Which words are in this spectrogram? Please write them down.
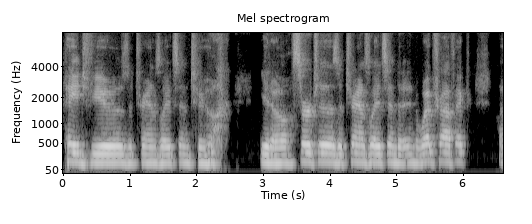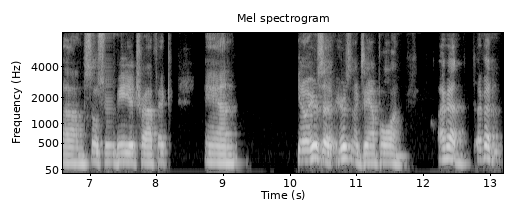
page views. It translates into you know searches. It translates into into web traffic, um, social media traffic, and you know here's a here's an example and i've had i've had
